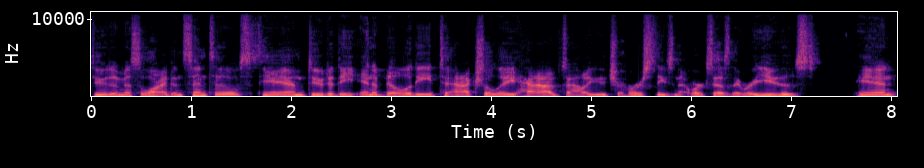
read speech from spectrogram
due to misaligned incentives and due to the inability to actually have value traverse these networks as they were used. And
